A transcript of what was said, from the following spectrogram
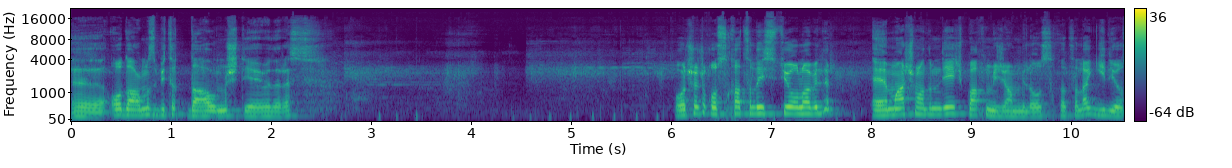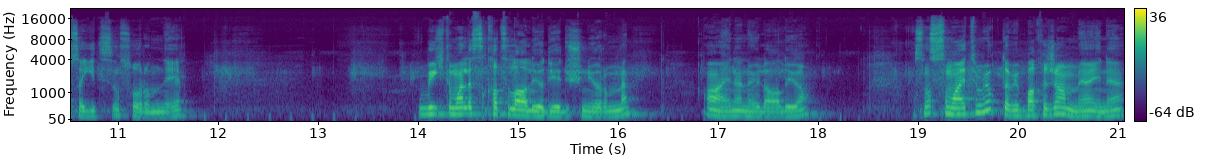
Ee, odağımız bir tık dağılmış diyebiliriz. O çocuk o skatılı istiyor olabilir. E, açmadım diye hiç bakmayacağım bile o skatıla. Gidiyorsa gitsin sorun değil. Büyük ihtimalle skatılı alıyor diye düşünüyorum ben. Aynen öyle alıyor. Aslında smite'ım yok da bir bakacağım ya yine.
